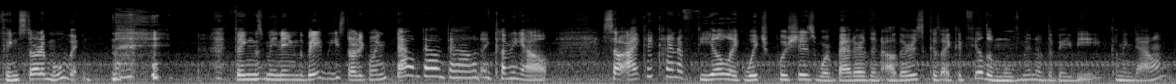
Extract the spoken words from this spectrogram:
things started moving. things meaning the baby started going down, down, down and coming out. So I could kind of feel like which pushes were better than others because I could feel the movement of the baby coming down.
